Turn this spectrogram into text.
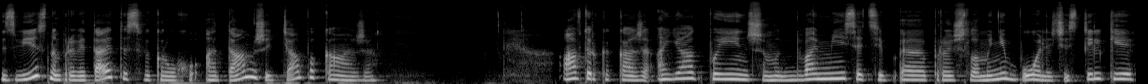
Звісно, привітайте свекруху, а там життя покаже. Авторка каже, а як по-іншому? Два місяці е, пройшло, мені боляче, стільки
